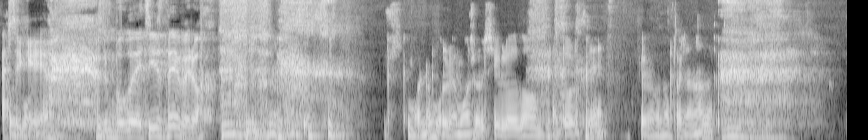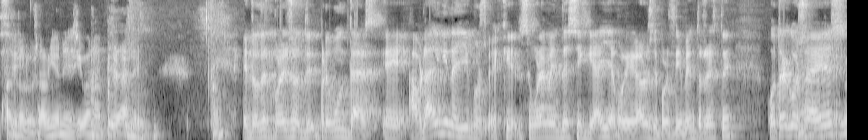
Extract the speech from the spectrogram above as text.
Así pues que es un poco de chiste, pero... Pues bueno, volvemos al siglo XIV, pero no pasa nada. Cuando los aviones iban a pedales. Entonces, por eso te preguntas, eh, ¿habrá alguien allí? Pues es que seguramente sí que haya, porque claro, si el procedimiento es este. Otra cosa es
